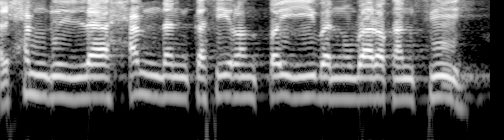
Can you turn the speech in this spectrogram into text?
Alhamdulillah hamdan kathiran tayyiban mubarakan fih.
